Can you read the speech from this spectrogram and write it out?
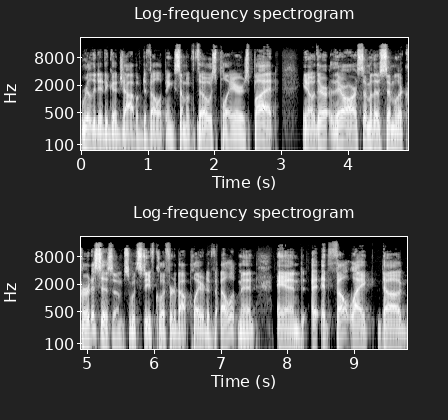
really did a good job of developing some of those players, but you know there there are some of those similar criticisms with Steve Clifford about player development and it felt like Doug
